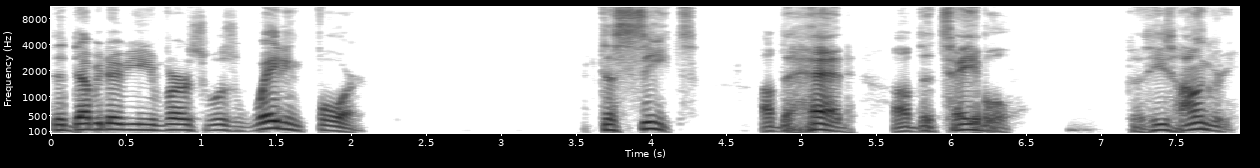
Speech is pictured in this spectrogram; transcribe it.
the WWE universe was waiting for. The seat of the head of the table. Because he's hungry.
